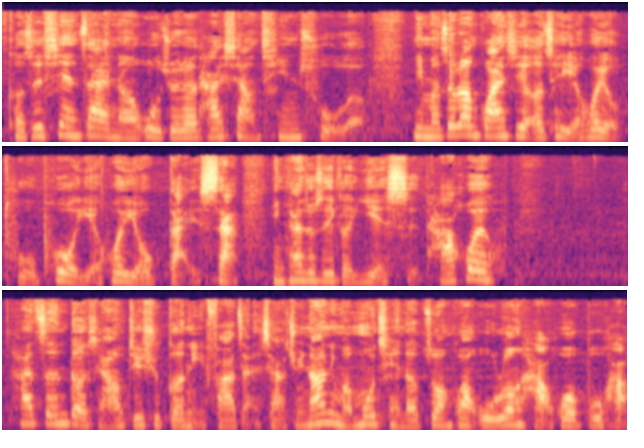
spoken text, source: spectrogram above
可是现在呢，我觉得他想清楚了，你们这段关系，而且也会有突破，也会有改善。你看，就是一个夜市他会。他真的想要继续跟你发展下去，那你们目前的状况无论好或不好，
